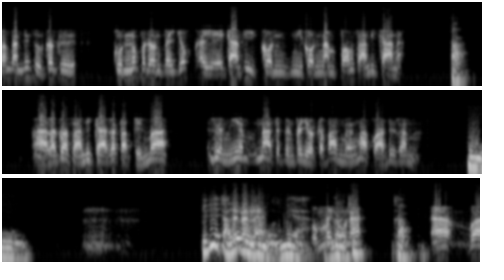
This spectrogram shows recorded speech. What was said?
สำคัญที่สุดก็คือ คุณนพดลไปยกไอ้การที่คนมีคนนำฟ้องศาลฎีกาอะครับอ่า แล้วก็ศาลฎีกาก็ตัดสินว่า เรื่องนี้น่าจะเป็นประโยชน์กับบ้านเมืองมากกว่าด้วยซ้อืมำ อืมทีนี้อาจารย์เรื่องบนถนนเนี่ย ผมไม่รู้นะครับอ่าว่า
